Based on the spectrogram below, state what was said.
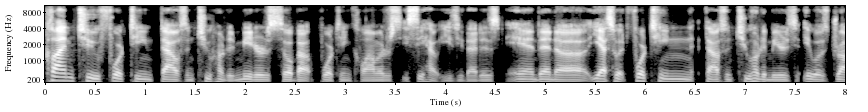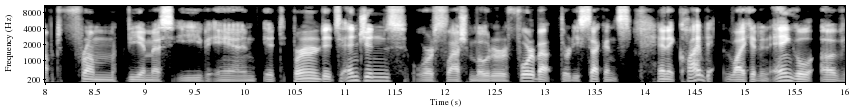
Climb to 14,200 meters, so about 14 kilometers. You see how easy that is. And then, uh, yeah, so at 14,200 meters, it was dropped from VMS Eve, and it burned its engines or slash motor for about 30 seconds, and it climbed like at an angle of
